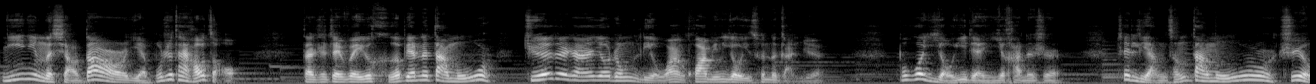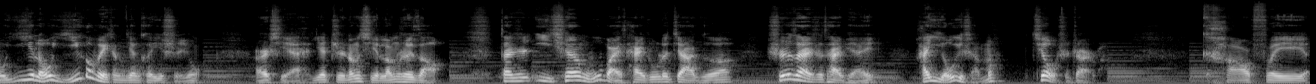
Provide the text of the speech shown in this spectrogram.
泥泞的小道也不是太好走，但是这位于河边的大木屋，绝对让人有种柳暗花明又一村的感觉。不过有一点遗憾的是，这两层大木屋只有一楼一个卫生间可以使用，而且也只能洗冷水澡。但是，一千五百泰铢的价格实在是太便宜，还犹豫什么？就是这儿吧。咖啡、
